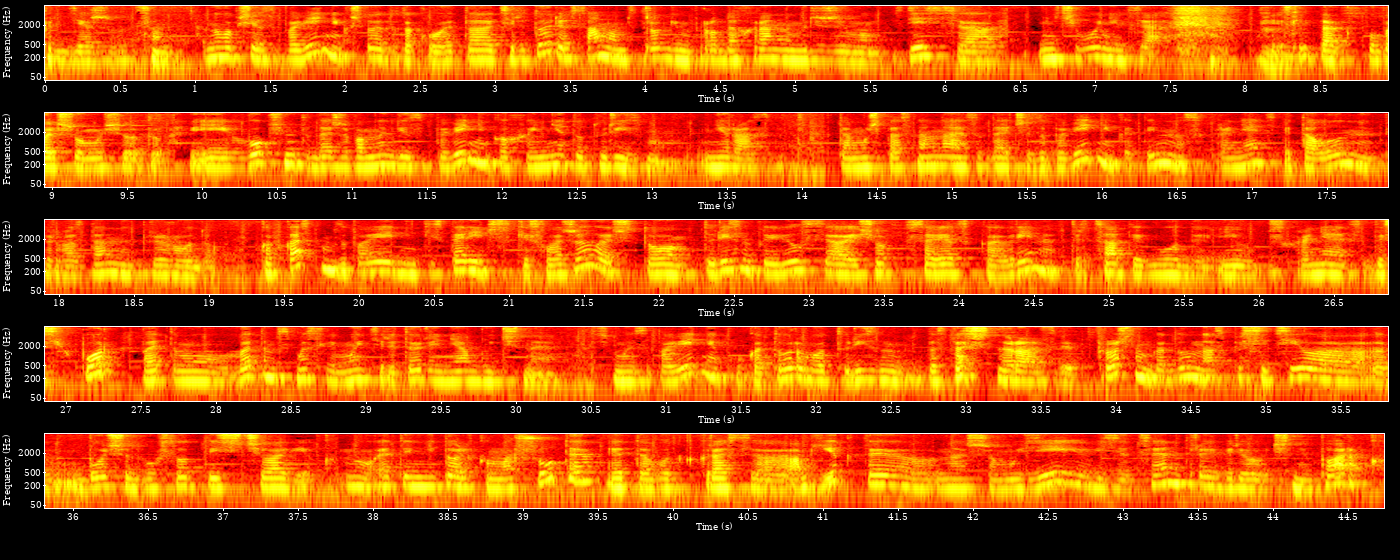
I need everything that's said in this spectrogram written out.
придерживаться. Ну, вообще, заповедник, что это такое? Это территория с самым строгим природоохранным режимом. Здесь а, ничего нельзя, если так, по большому счету. И, в общем-то, даже во многих заповедниках и нету туризма, не развит. Потому что основная задача заповедника – это именно сохранять эталонную первозданную природу. В Кавказском заповеднике исторически сложилось, что туризм появился еще в советское время, в 30-е годы, и сохраняется до сих пор. Поэтому в этом смысле мы территория необычная. То есть мы заповедник, у которого туризм достаточно развит. В прошлом году нас посетило больше 200 тысяч человек. Ну, это не только маршруты, это вот как раз э, объекты, наши музеи, визит-центры, веревочный парк.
